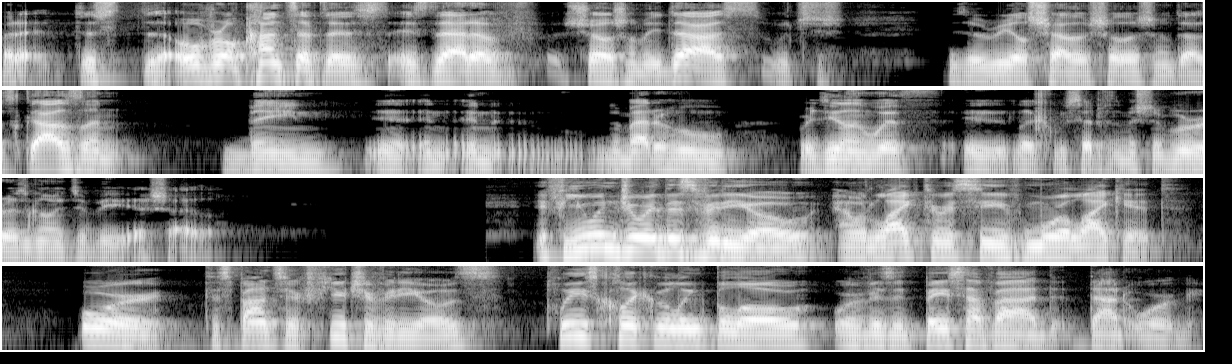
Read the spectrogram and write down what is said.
But just the overall concept is is that of shalosh midas, which is a real shalosh shalosh midas gazlan. Main in, in, no matter who we're dealing with, like we said, if the Mishnah Berurah is going to be a shaila. If you enjoyed this video and would like to receive more like it, or to sponsor future videos, please click the link below or visit baishavaad.org.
